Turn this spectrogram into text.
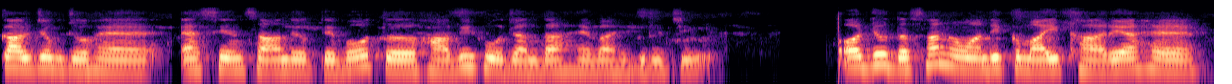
ਕਲਯੁੱਗ ਜੋ ਹੈ, ਐਸੇ ਇਨਸਾਨ ਦੇ ਉੱਤੇ ਬਹੁਤ ਹਾਵੀ ਹੋ ਜਾਂਦਾ ਹੈ ਵਾਹਿਗੁਰੂ ਜੀ। ਔਰ ਜੋ ਦਸਾਂ ਨੌਆਂ ਦੀ ਕਮਾਈ ਖਾ ਰਿਹਾ ਹੈ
